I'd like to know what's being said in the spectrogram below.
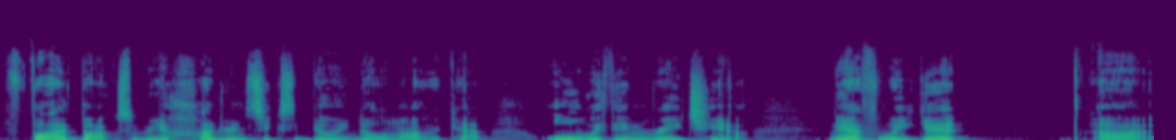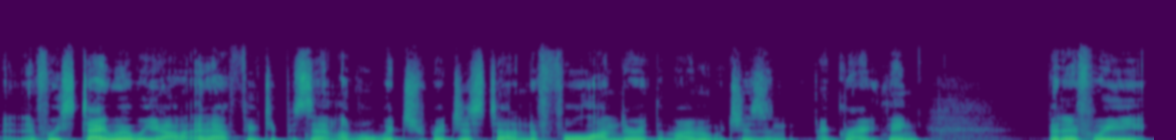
Five bucks would be a $160 billion market cap, all within reach here. Now, if we get, uh, if we stay where we are at our 50% level, which we're just starting to fall under at the moment, which isn't a great thing, but if we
